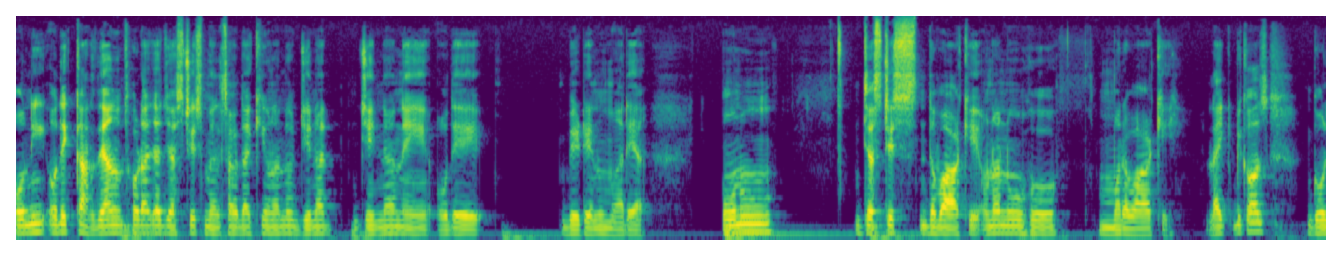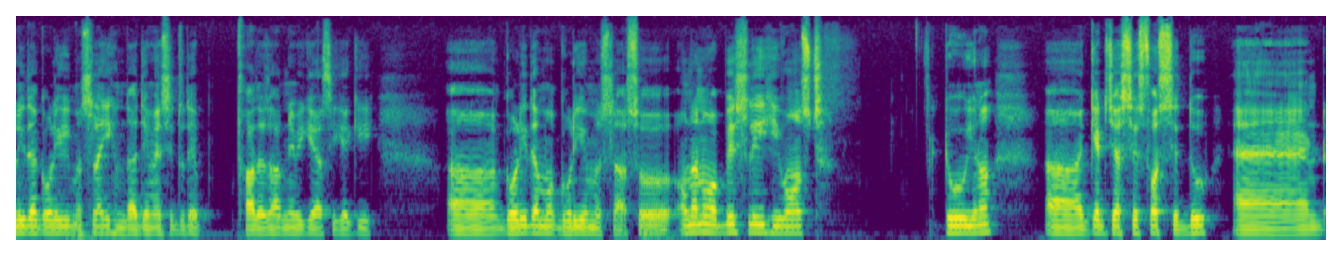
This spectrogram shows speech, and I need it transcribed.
ਉਹਨੀ, ਉਹਦੇ ਘਰਦਿਆਂ ਨੂੰ ਥੋੜਾ ਜਿਹਾ ਜਸਟਿਸ ਮਿਲ ਸਕਦਾ ਕਿ ਉਹਨਾਂ ਨੂੰ ਜਿਨ੍ਹਾਂ ਜਿਨ੍ਹਾਂ ਨੇ ਉਹਦੇ ਬੇਟੇ ਨੂੰ ਮਾਰਿਆ, ਉਹਨੂੰ ਜਸਟਿਸ ਦਵਾ ਕੇ, ਉਹਨਾਂ ਨੂੰ ਉਹ ਮਰਵਾ ਕੇ ਲਾਈਕ ਬਿਕੋਜ਼ ਗੋਲੀ ਦਾ ਗੋਲੀ ਮਸਲਾ ਹੀ ਹੁੰਦਾ, ਜਿਵੇਂ ਸਿੱਧੂ ਦੇ ਫਾਦਰ ਸਾਹਿਬ ਨੇ ਵੀ ਕਿਹਾ ਸੀਗਾ ਕਿ ਗੋਲੀ ਦਾ ਗੋਲੀ ਦਾ ਮਸਲਾ ਸੋ ਉਹਨਾਂ ਨੂੰ obviously he wants to you know get justice for Sidhu and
